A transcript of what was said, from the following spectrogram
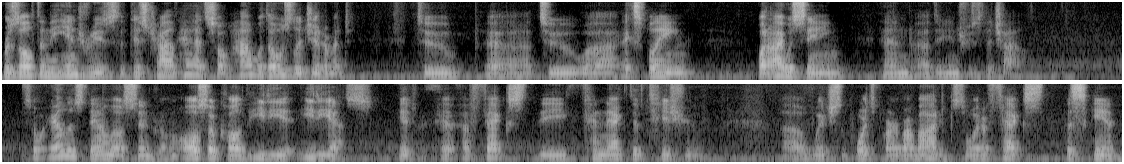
result in the injuries that this child had. So how were those legitimate to to uh, explain what I was seeing and uh, the injuries of the child. So Ehlers-Danlos syndrome, also called ED, EDS, it affects the connective tissue, uh, which supports part of our body. So it affects the skin,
